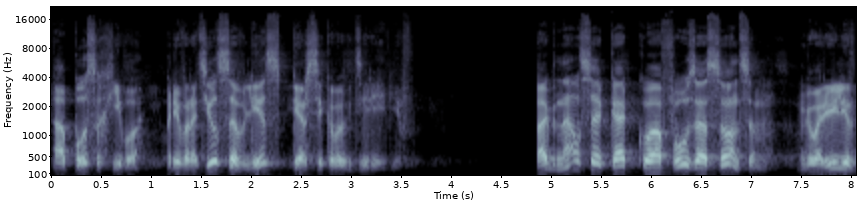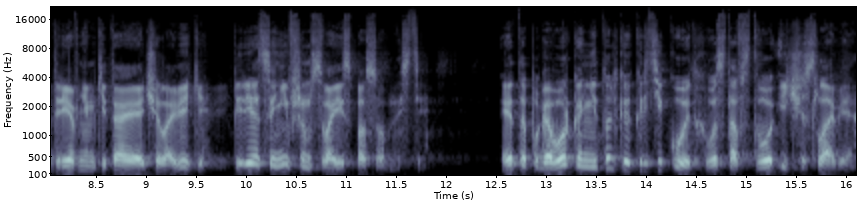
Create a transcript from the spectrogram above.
а посох его превратился в лес персиковых деревьев. Погнался, как Куафу за солнцем, говорили в Древнем Китае о человеке, переоценившем свои способности. Эта поговорка не только критикует хвостовство и тщеславие,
